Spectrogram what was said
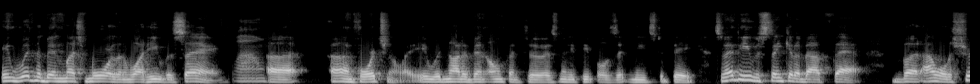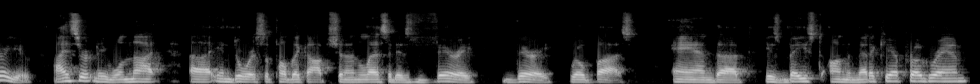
it wouldn't have been much more than what he was saying. Wow. Uh, unfortunately, it would not have been open to as many people as it needs to be. So maybe he was thinking about that. But I will assure you, I certainly will not uh, endorse a public option unless it is very, very robust and uh, is based on the Medicare program.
